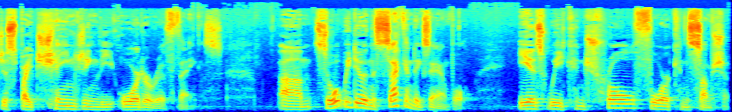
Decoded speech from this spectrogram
just by changing the order of things? Um, so, what we do in the second example is we control for consumption.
